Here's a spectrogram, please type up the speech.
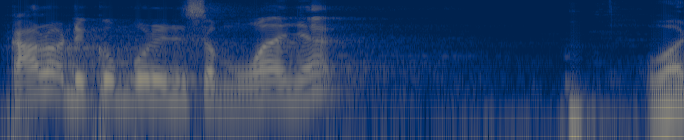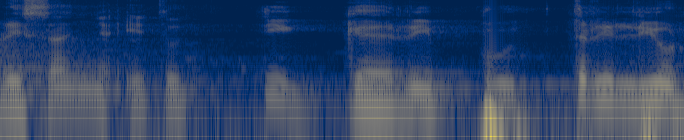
kalau dikumpulin semuanya, warisannya itu 3000 triliun.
